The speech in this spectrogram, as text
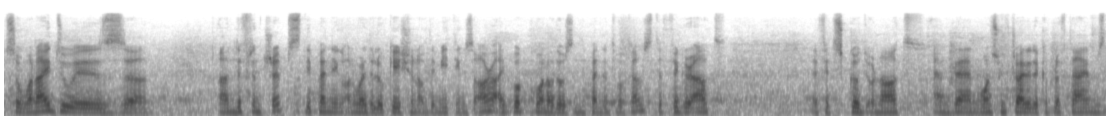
So what I do is, uh, on different trips, depending on where the location of the meetings are, I book one of those independent hotels to figure out if it's good or not. And then once we've tried it a couple of times,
